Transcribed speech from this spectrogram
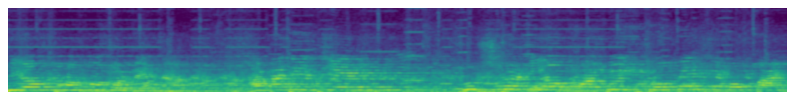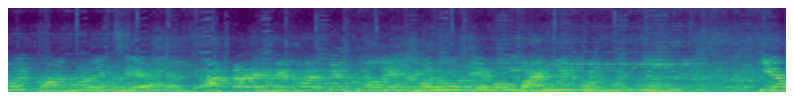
নিয়ম ভঙ্গ করবেন না। আমাদের যে সুষ্ঠু নিয়ম প্রবেশ এবং বাহির পথ রয়েছে। আপনারা প্রবেশ করুন এবং বাহির কেউ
